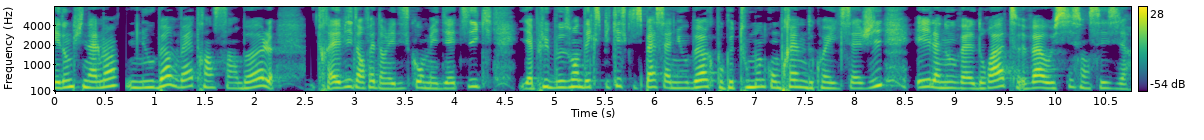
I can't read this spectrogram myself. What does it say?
et donc finalement, Newburgh va être un symbole. Très vite, en fait, dans les discours médiatiques, il n'y a plus besoin d'expliquer ce qui se passe à Newburgh pour que tout le monde comprenne de quoi il s'agit. Et la nouvelle droite va aussi s'en saisir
